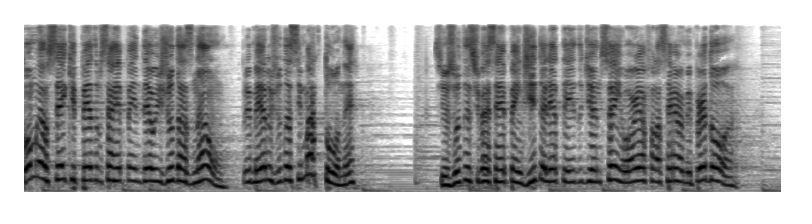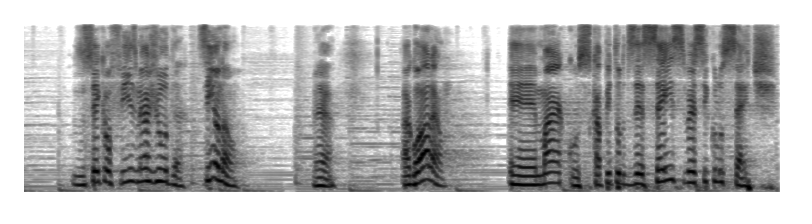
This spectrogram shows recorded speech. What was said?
Como eu sei que Pedro se arrependeu e Judas não? Primeiro, Judas se matou, né? Se Judas tivesse arrependido, ele ia ter ido diante do Senhor e ia falar: Senhor, me perdoa. Não sei o que eu fiz, me ajuda. Sim ou não? É. Agora, é Marcos, capítulo 16, versículo 7.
